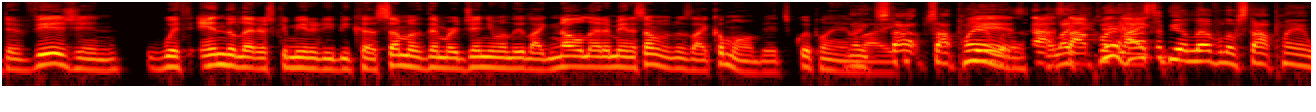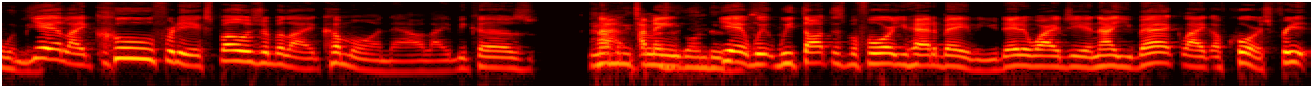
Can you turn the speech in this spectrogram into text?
division within the letters community because some of them are genuinely like, no, let him in. And some of them is like, come on, bitch, quit playing. Like, Like, stop, stop playing Yeah, with us. stop- like, stop play- there has to be a level of stop playing with me. yeah, like cool for the exposure, but like, come on now. Like, because not- many I mean, we gonna do yeah, this? we, we thought this before. You had a baby, you dated YG, and now you back. Like, of course, free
